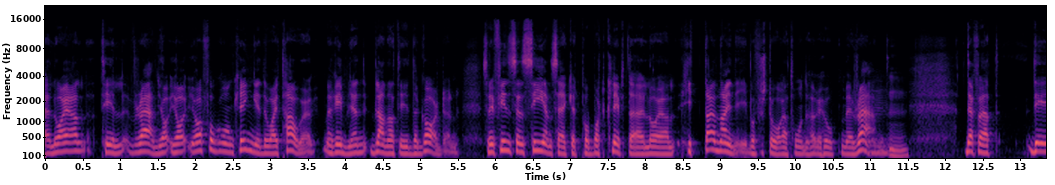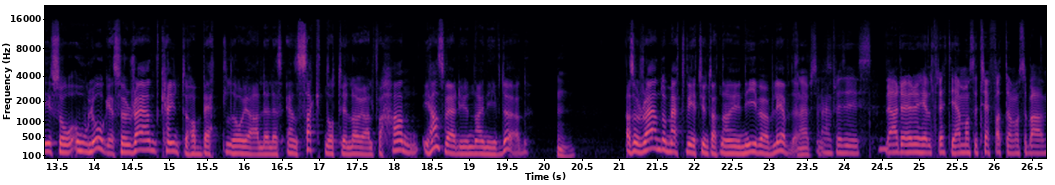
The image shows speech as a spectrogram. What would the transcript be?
eh, Loyal till Rand, jag, jag, jag får gå omkring i The White Tower, men rimligen blandat i The Garden. Så det finns en scen säkert på bortklippt där Loyal hittar Nynaeve och förstår att hon hör ihop med Rand. Mm. Därför att det är ju så ologiskt. För Rand kan ju inte ha bett Loyal eller ens sagt något till Loyal. För han, i hans värld är ju Nynaeve död. Mm. Alltså Rand och Matt vet ju inte att Nynaeve överlevde. Nej, precis. Ja, precis. Ja, det är du helt rätt i. Jag måste träffat dem och så bara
